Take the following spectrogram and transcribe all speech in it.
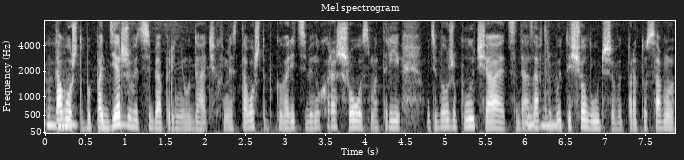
угу. того, чтобы поддерживать себя при неудачах, вместо того, чтобы говорить себе, ну хорошо, смотри, у тебя уже получается, да, угу. завтра будет еще лучше, вот про ту самую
